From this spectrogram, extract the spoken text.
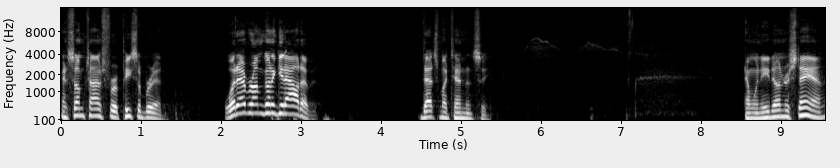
And sometimes for a piece of bread. Whatever I'm going to get out of it. That's my tendency. And we need to understand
